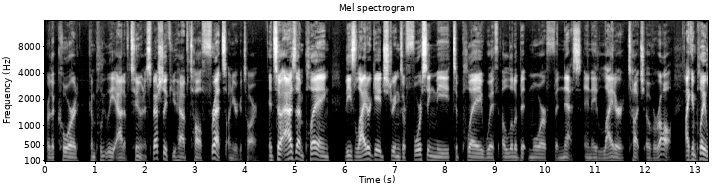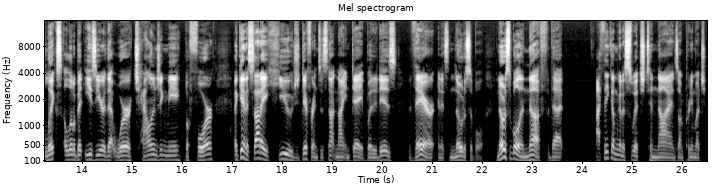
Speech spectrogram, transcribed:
or the chord completely out of tune, especially if you have tall frets on your guitar. And so as I'm playing, these lighter gauge strings are forcing me to play with a little bit more finesse and a lighter touch overall. I can play licks a little bit easier that were challenging me before, Again, it's not a huge difference. It's not night and day, but it is there and it's noticeable. Noticeable enough that I think I'm going to switch to nines on pretty much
